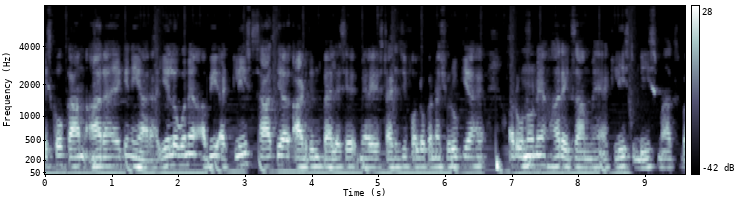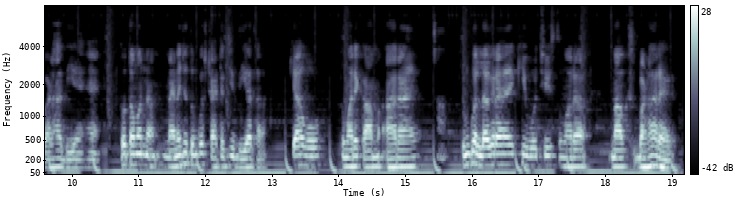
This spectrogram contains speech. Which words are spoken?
इसको काम आ रहा है कि नहीं आ रहा? है ये लोगों ने अभी एटलीस्ट सात या आठ दिन पहले से मेरा ये स्ट्रैटेजी फॉलो करना शुरू किया है और उन्होंने हर एग्ज़ाम में एटलीस्ट बीस मार्क्स बढ़ा दिए हैं। तो तमन्ना मैंने जो तुमको स्ट्रैटेजी दिया था क्या वो तुम्हारे काम आ रहा है? हाँ। तुमको लग रहा है कि वो चीज़ तुम्हारा मार्क्स बढ़ा रहा है?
